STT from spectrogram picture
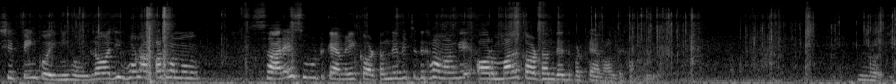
ਸ਼ਿਪਿੰਗ ਕੋਈ ਨਹੀਂ ਹੋਊ। ਲਓ ਜੀ, ਹੁਣ ਆਪਾਂ ਤੁਹਾਨੂੰ ਸਾਰੇ ਸੂਟ ਕੈਮਰੀ ਕਾਟਨ ਦੇ ਵਿੱਚ ਦਿਖਾਵਾਂਗੇ ਔਰ ਮਲ ਕਾਟਨ ਦੇ ਦੁਪੱਟਿਆਂ ਨਾਲ ਦਿਖਾਵਾਂਗੇ। ਲਓ ਜੀ।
